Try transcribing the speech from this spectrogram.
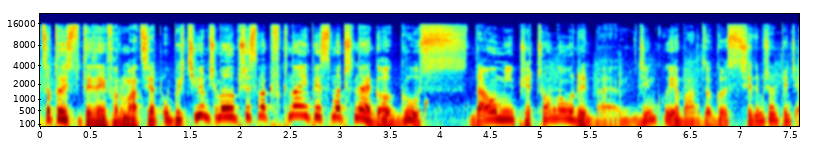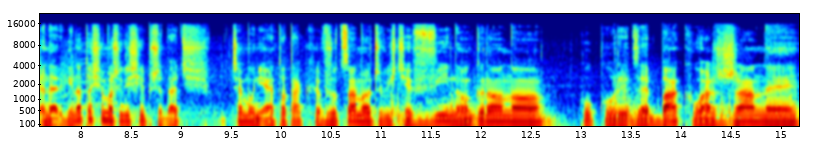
Co to jest tutaj za informacja? Ubyściłem ci mały przysmak w knajpie smacznego. Gus dał mi pieczoną rybę. Dziękuję bardzo, Gus. 75 energii. No to się może dzisiaj przydać. Czemu nie? To tak. Wrzucamy oczywiście wino, grono. kukurydzę, bakłażany,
